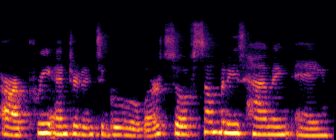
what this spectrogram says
are pre-entered into Google Alerts. So if somebody's having a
